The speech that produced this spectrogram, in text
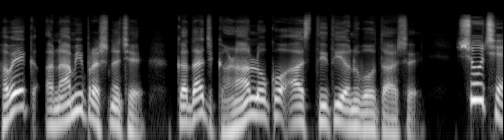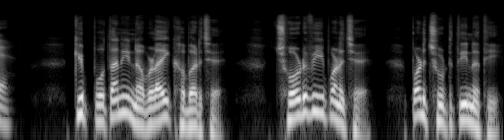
હવે એક અનામી પ્રશ્ન છે. કદાચ ઘણા લોકો આ સ્થિતિ અનુભવતા હશે. શું છે? કે પોતાની નબળાઈ ખબર છે. છોડવી પણ છે પણ છૂટતી નથી.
